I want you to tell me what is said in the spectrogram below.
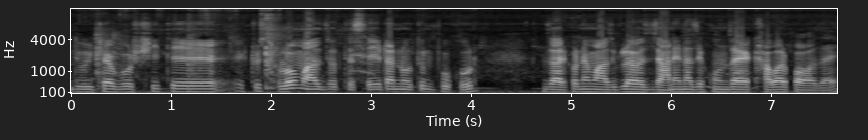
দুইটা বড়শিতে একটু স্লো মাছ ধরতেছে, এটা নতুন পুকুর, যার কারণে মাছগুলো জানে না যে কোন জায়গায় খাবার পাওয়া যায়।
